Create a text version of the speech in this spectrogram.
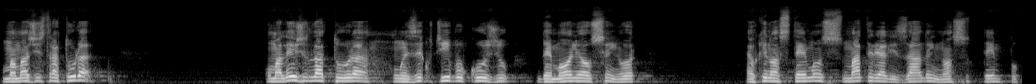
Uma magistratura uma legislatura, um executivo cujo demônio é o Senhor. É o que nós temos materializado em nosso tempo,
